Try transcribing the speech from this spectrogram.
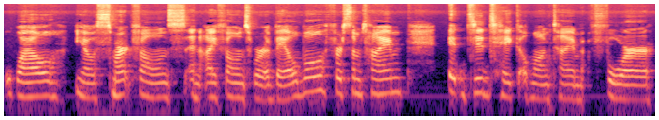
while you know smartphones and iPhones were available for some time, it did take a long time for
